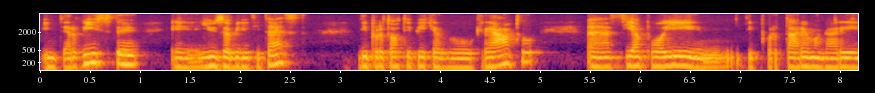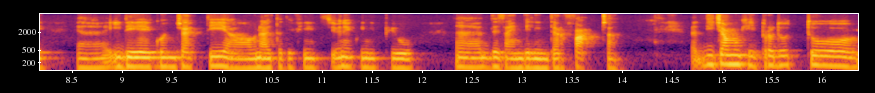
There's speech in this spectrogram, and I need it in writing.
interviste e usability test, di prototipi che avevo creato, uh, sia poi di portare magari idee e concetti a un'alta definizione, quindi più eh, design dell'interfaccia. Diciamo che prodotto,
